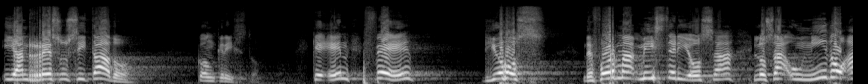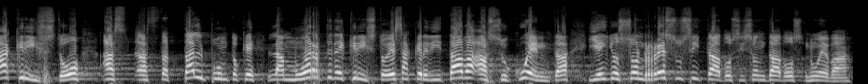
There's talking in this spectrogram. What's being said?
y han resucitado con Cristo que en fe Dios de forma misteriosa los ha unido a Cristo hasta, tal punto que la muerte de Cristo es acreditada a su cuenta y ellos son resucitados y son dados nueva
